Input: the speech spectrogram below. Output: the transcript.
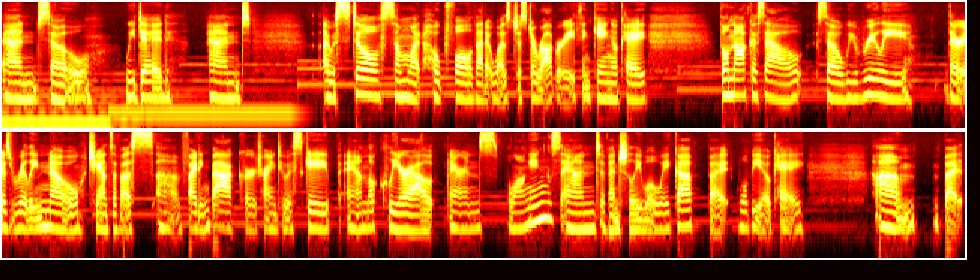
And so we did. And I was still somewhat hopeful that it was just a robbery, thinking, okay, they'll knock us out. So we really, there is really no chance of us uh, fighting back or trying to escape. And they'll clear out Aaron's belongings and eventually we'll wake up, but we'll be okay. Um, but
